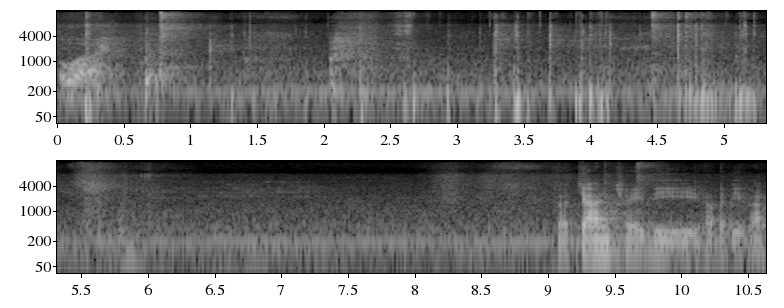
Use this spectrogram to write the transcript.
โอ้ยอาจารย์ใช้ดีครับสวัสดีครับ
